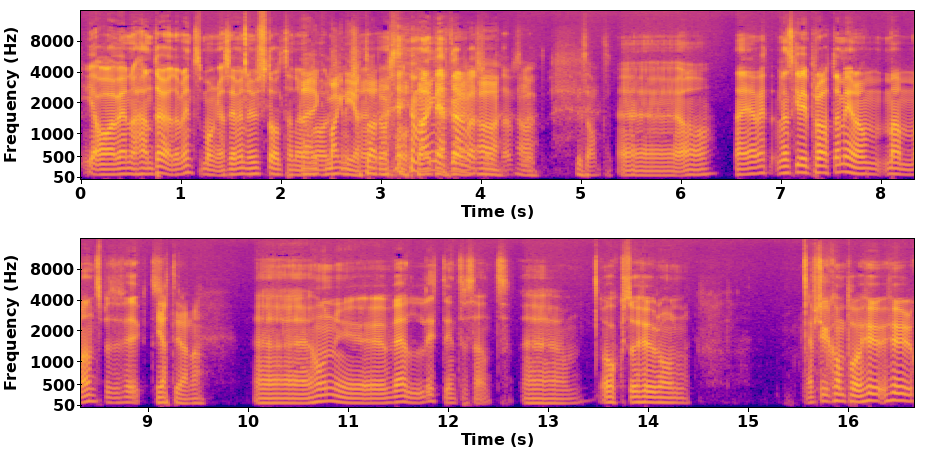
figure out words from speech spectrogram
Ja, jag vet inte, han dödade väl inte så många, så jag vet inte hur stolt han hade Nej, varit. Magneto hade varit stolt. Magneto hade varit Ja, stolt, absolut. Ja, det är sant. Eh, ja. Nej, jag vet. Men ska vi prata mer om mamman specifikt? Jättegärna. Eh, hon är ju väldigt intressant. Uh, också hur hon... Jag försöker komma på, hur, hur,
